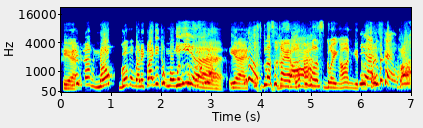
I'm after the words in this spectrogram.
Iya. dia bilang nope gue mau balik lagi ke momen sebelumnya." Iya, iya. Terus gue langsung kayak, what the hell is going on gitu. iya Terus itu kayak wah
